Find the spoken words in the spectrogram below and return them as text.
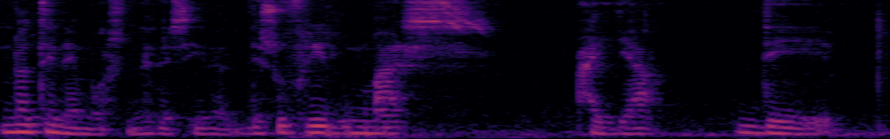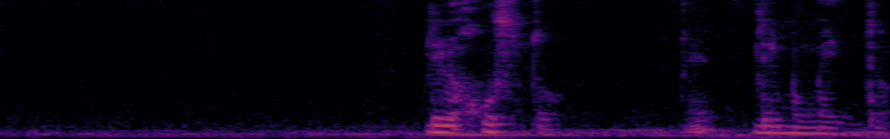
No tenemos necesidad de sufrir más allá de, de lo justo, del momento.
